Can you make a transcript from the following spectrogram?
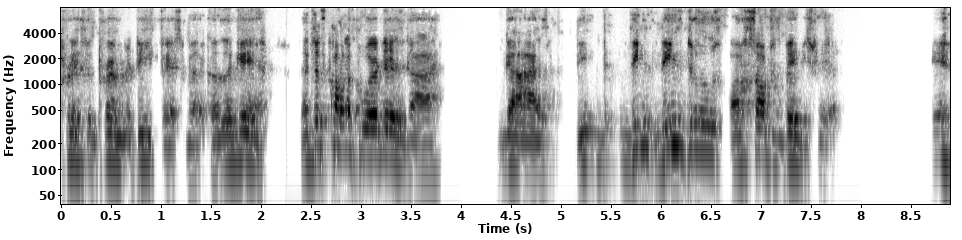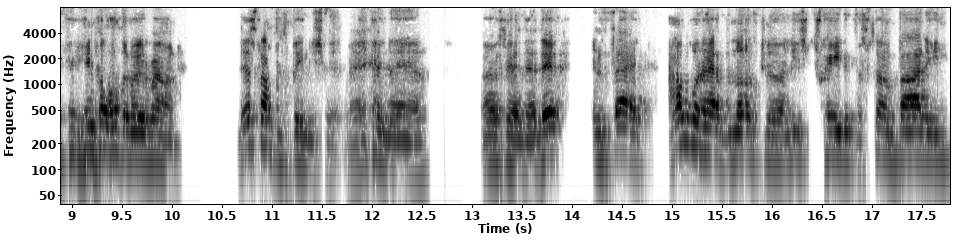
play some perimeter defense, man. Because again, let's just call it what it is, guy. Guys, these, these, these dudes are soft as baby shit. you know, all the way around. Soft as baby shit, man. And um, like I said, that in fact, I would have loved to at least trade it for somebody.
